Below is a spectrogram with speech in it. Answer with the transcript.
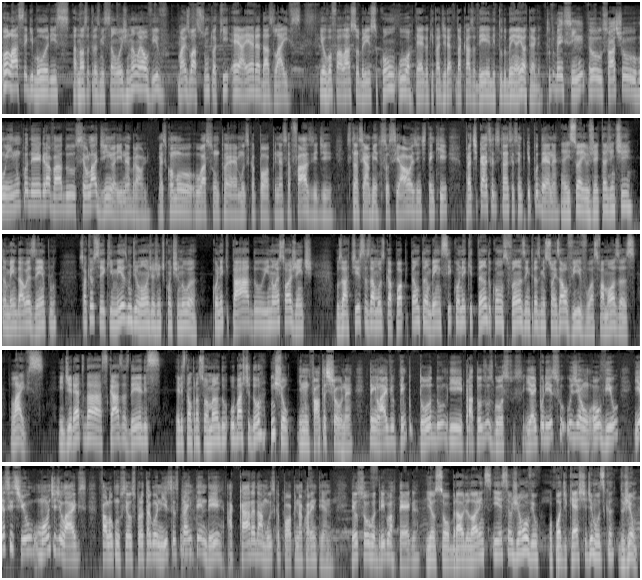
Olá, seguimores! A nossa transmissão hoje não é ao vivo, mas o assunto aqui é a era das lives. E eu vou falar sobre isso com o Ortega, que está direto da casa dele. Tudo bem aí, Ortega? Tudo bem sim, eu só acho ruim não poder gravar do seu ladinho aí, né, Braulio? Mas como o assunto é música pop nessa fase de distanciamento social, a gente tem que praticar essa distância sempre que puder, né? É isso aí, o jeito é a gente também dar o exemplo. Só que eu sei que mesmo de longe a gente continua conectado e não é só a gente. Os artistas da música pop estão também se conectando com os fãs em transmissões ao vivo, as famosas lives. E direto das casas deles, eles estão transformando o bastidor em show. E não falta show, né? Tem live o tempo todo e para todos os gostos. E aí por isso o Geon ouviu e assistiu um monte de lives, falou com seus protagonistas para entender a cara da música pop na quarentena. Eu sou o Rodrigo Ortega. E eu sou o Braulio Lawrence e esse é o Geon Ouviu, o podcast de música do G1.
